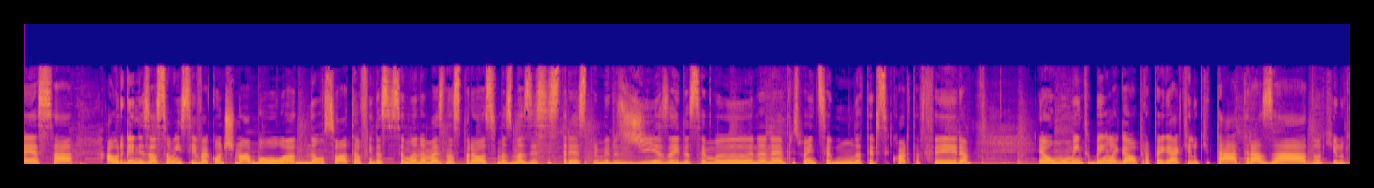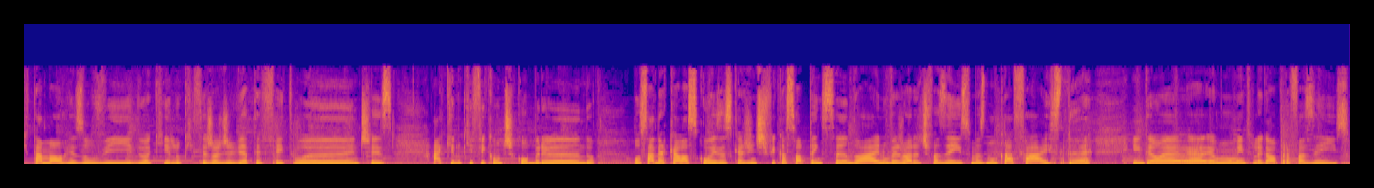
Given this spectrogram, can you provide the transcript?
essa. A organização em si vai continuar boa, não só até o fim dessa semana, mas nas próximas. Mas esses três primeiros dias aí da semana, né? Principalmente segunda, terça e quarta-feira. É um momento bem legal para pegar aquilo que está atrasado, aquilo que está mal resolvido, aquilo que você já devia ter feito antes, aquilo que ficam te cobrando. Ou sabe aquelas coisas que a gente fica só pensando, ai, não vejo a hora de fazer isso, mas nunca faz, né? Então é, é, é um momento legal para fazer isso.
